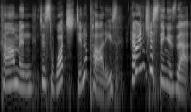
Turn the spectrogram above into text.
come and just watch dinner parties. How interesting is that?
